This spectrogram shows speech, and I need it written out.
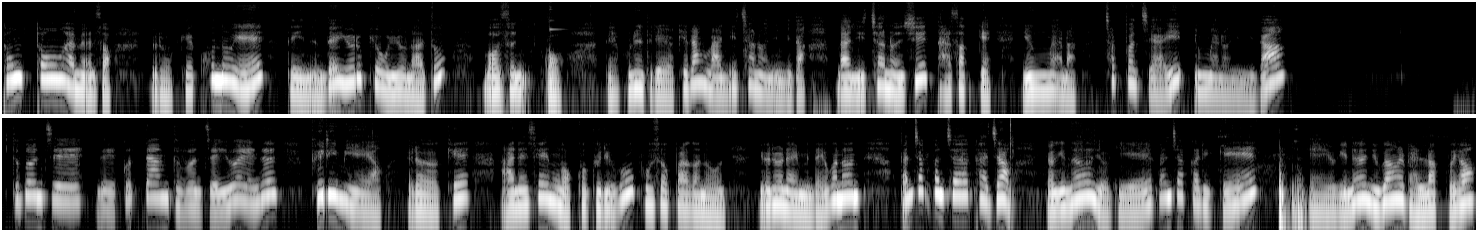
통통하면서 이렇게 코너에 되어 있는데 이렇게 올려놔도 멋은 있고 네 보내드려요. 개당 12,000원입니다. 12,000원씩 다섯 개 6만원 첫 번째 아이 6만원입니다. 두 번째, 네, 꽃담 두 번째. 이 아이는 그림이에요. 이렇게 안에 색 넣고 그리고 보석 박아 놓은 요런 아이입니다. 이거는 반짝반짝하죠? 여기는 여기에 반짝거리게, 예, 여기는 유광을 발랐고요.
